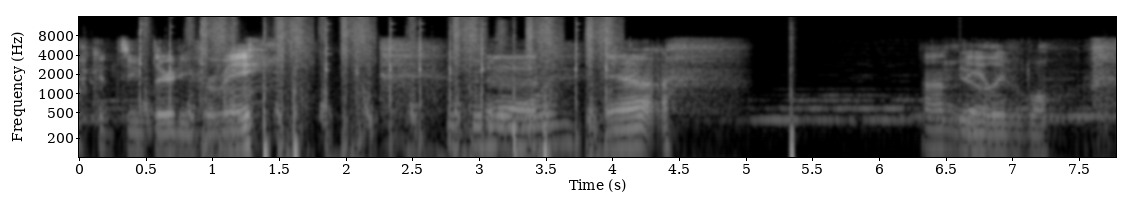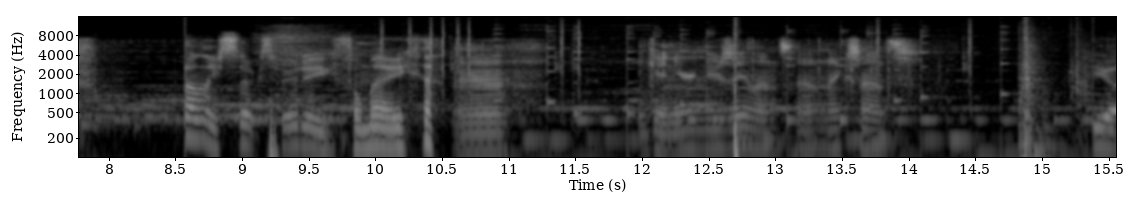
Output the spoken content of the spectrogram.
Fucking 2.30 for me. Good in the Uh, yeah. Unbelievable. It's only six thirty for me. Yeah. Again, you're in New Zealand, so it makes sense. yeah.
